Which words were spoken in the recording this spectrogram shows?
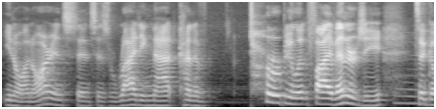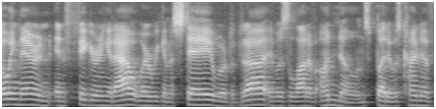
you know, on our instance, is riding that kind of turbulent five energy to going there and, and figuring it out. Where are we gonna stay? Blah, blah, blah. It was a lot of unknowns, but it was kind of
